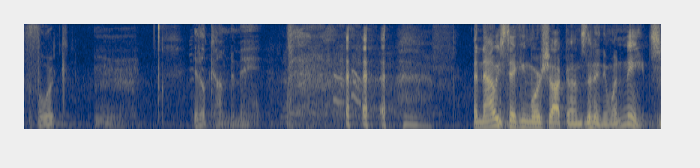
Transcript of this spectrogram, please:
Fork. Mm, it'll come to me. and now he's taking more shotguns than anyone needs.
